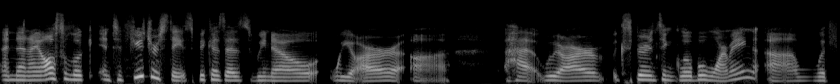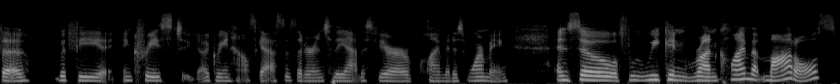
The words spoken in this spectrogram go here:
And then I also look into future states because as we know, we are uh, ha- we are experiencing global warming uh, with the with the increased uh, greenhouse gases that are into the atmosphere, our climate is warming. And so if we can run climate models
